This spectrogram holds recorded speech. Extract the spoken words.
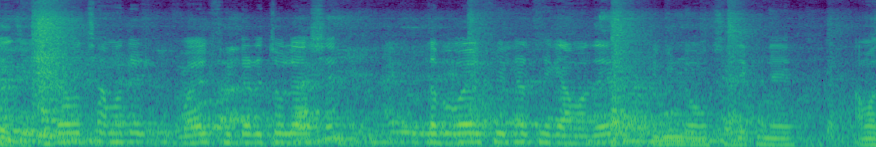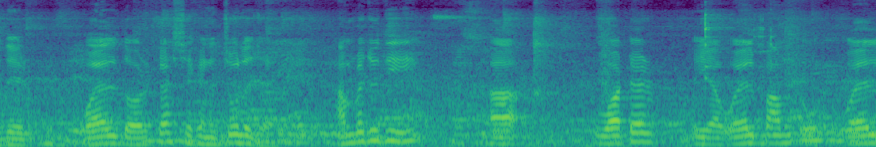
এই যে এটা হচ্ছে আমাদের অয়েল ফিল্টারে চলে আসে। তারপর অয়েল ফিল্টার থেকে আমাদের বিভিন্ন অংশে যেখানে আমাদের অয়েল দরকার সেখানে চলে যায়। আমরা যদি ওয়াটার ইয়া অয়েল পাম্প অয়েল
